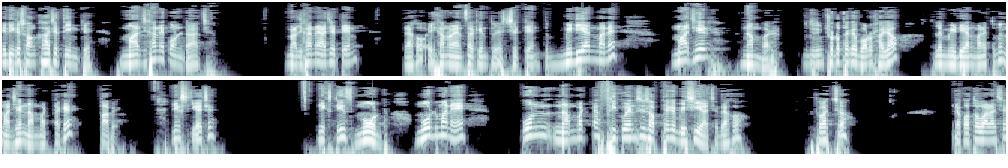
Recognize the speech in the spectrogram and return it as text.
এদিকে সংখ্যা আছে তিনটে। মাঝখানে কোনটা আছে? মাঝখানে আছে টেন দেখো, এখানেও অ্যান্সার কিন্তু এসছে টেন তো মিডিয়ান মানে মাঝের নাম্বার যদি তুমি ছোট থেকে বড় সাজাও, তাহলে মিডিয়ান মানে তুমি মাঝের নাম্বারটাকে পাবে। নেক্সট কি আছে? নেক্সট ইজ মোড মোড মানে কোন নাম্বারটা ফ্রিকোয়েন্সি সব থেকে বেশি আছে? দেখো বুঝতে পারছ এটা কতবার আছে?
